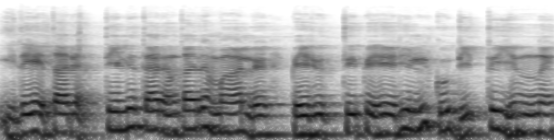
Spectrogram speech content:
ഇതേ തരത്തിൽ തരം തരമാൽ പെരുത്ത് പേരിൽ കുതിത്ത് ഇന്ന്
